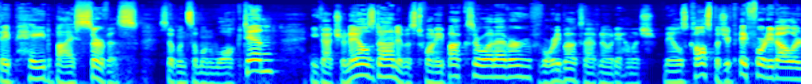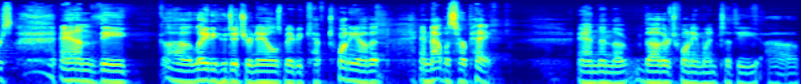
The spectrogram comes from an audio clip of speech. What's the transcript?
they paid by service. So when someone walked in, you got your nails done, it was 20 bucks or whatever, 40 bucks, I have no idea how much nails cost, but you pay $40 and the uh, lady who did your nails maybe kept 20 of it and that was her pay. And then the the other 20 went to the uh,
